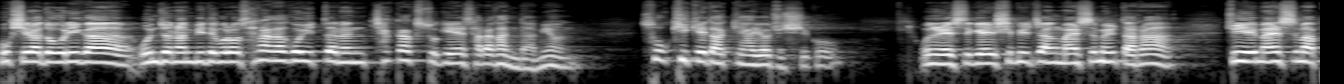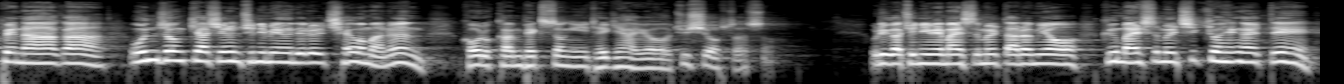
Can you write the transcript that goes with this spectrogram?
혹시라도 우리가 온전한 믿음으로 살아가고 있다는 착각 속에 살아간다면 속히 깨닫게 하여 주시고 오늘 에스겔 11장 말씀을 따라 주의 말씀 앞에 나아가 온전케 하시는 주님의 은혜를 체험하는 거룩한 백성이 되게 하여 주시옵소서. 우리가 주님의 말씀을 따르며 그 말씀을 지켜 행할 때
